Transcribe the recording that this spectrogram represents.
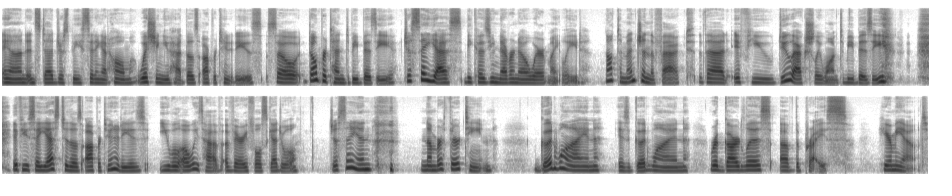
and instead just be sitting at home wishing you had those opportunities. So don't pretend to be busy. Just say yes because you never know where it might lead. Not to mention the fact that if you do actually want to be busy, if you say yes to those opportunities, you will always have a very full schedule. Just saying. Number 13 Good wine is good wine regardless of the price. Hear me out.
